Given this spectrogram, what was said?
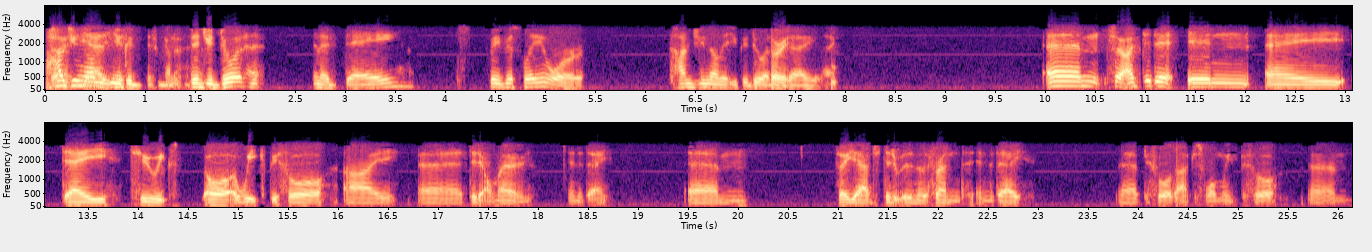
How do you know yeah, that you could? Kind of Did you do it in a day previously, or how did you know that you could do it in a day? Like, Um, so I did it in a day, two weeks or a week before I uh, did it on my own in a day. Um, so yeah, I just did it with another friend in the day. Uh, before that, just one week before, um,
